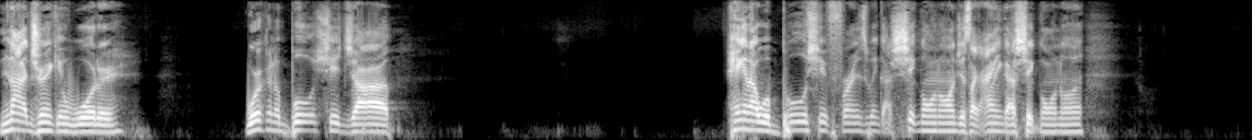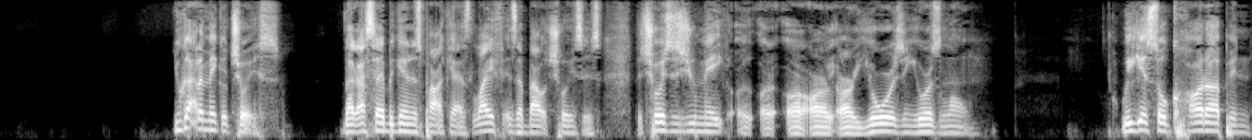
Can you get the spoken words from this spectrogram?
not drinking water, working a bullshit job, hanging out with bullshit friends who ain't got shit going on, just like I ain't got shit going on. You got to make a choice. Like I said, beginning this podcast, life is about choices. The choices you make are, are, are, are yours and yours alone. We get so caught up in,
